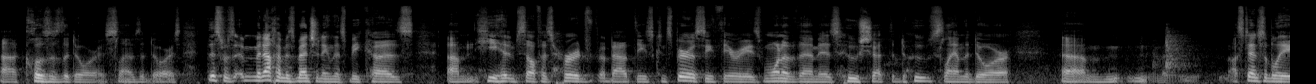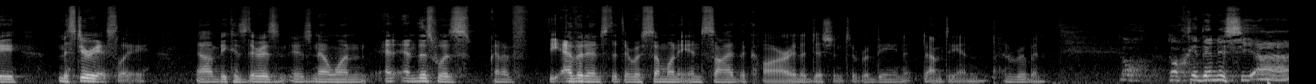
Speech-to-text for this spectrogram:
uh, closes the doors, slams the doors. This was Menachem is mentioning this because um, he himself has heard about these conspiracy theories. One of them is who shut the who slammed the door, um, ostensibly mysteriously, um, because there is is no one, and, and, this was kind of the evidence that there was someone inside the car in addition to Rabin, Damti, and, and Rubin. תוך כדי נסיעה,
